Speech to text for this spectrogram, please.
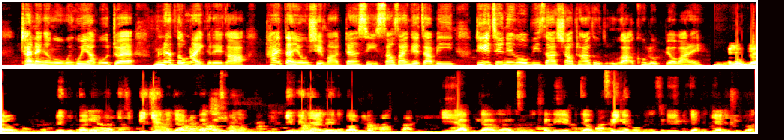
။ထိုင်းနိုင်ငံကိုဝင်ခွင့်ရဖို့အတွက်မနက်3နာရီကလေးက ထိုင်းတန်ယုံရှိမှတန်းစီစောင့်ဆိုင်ခဲ့ကြပြီးဒီအခြေအနေကိုဗီဇာလျှောက်ထားသူကအခုလိုပြောပါတယ်အလုပ်ကြတော့ပြည်ပဖက်တော့ပြီးကြနေကြတော့ပတ်သက်ဆိုပြီးဝင်နေအလေးနဲ့တွားပြီးတော့မှဒီရာဗီဇာရာဇူကလေးရဲ့ဗီဇာကို free နဲ့မဟုတ်ဘူးကလေးရဲ့ဗီဇာနဲ့ဒီအလေးပြီးတော့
